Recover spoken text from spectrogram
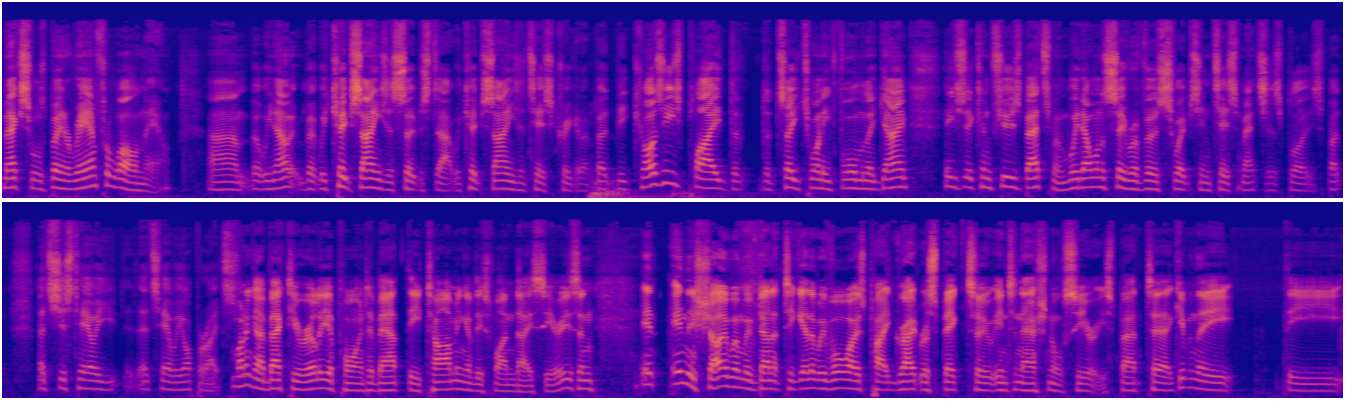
Maxwell's been around for a while now. Um, but we know, but we keep saying he's a superstar. We keep saying he's a Test cricketer. But because he's played the, the T20 form of the game, he's a confused batsman. We don't want to see reverse sweeps in Test matches, please. But that's just how he that's how he operates. I want to go back to your earlier point about the timing of this one day series. And in in this show, when we've done it together, we've always paid great respect to international series. But uh, given the the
